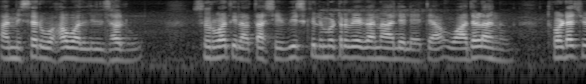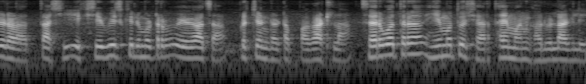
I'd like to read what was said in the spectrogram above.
आम्ही सर्व हवालदिल झालो. सुरुवातीला ताशी वीस किलोमीटर वेगानं आलेल्या त्या वादळानं थोड्याच वेळात ताशी एकशे वीस किलोमीटर वेगाचा प्रचंड टप्पा गाठला. सर्वत्र हिमतुषार थैमान घालू लागले.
